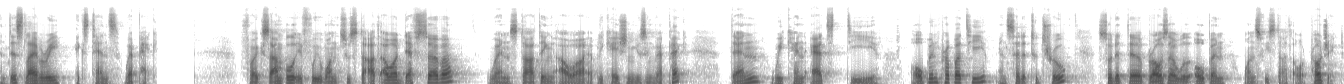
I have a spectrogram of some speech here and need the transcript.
And this library extends Webpack. For example, if we want to start our dev server when starting our application using Webpack, then we can add the open property and set it to true so that the browser will open once we start our project.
